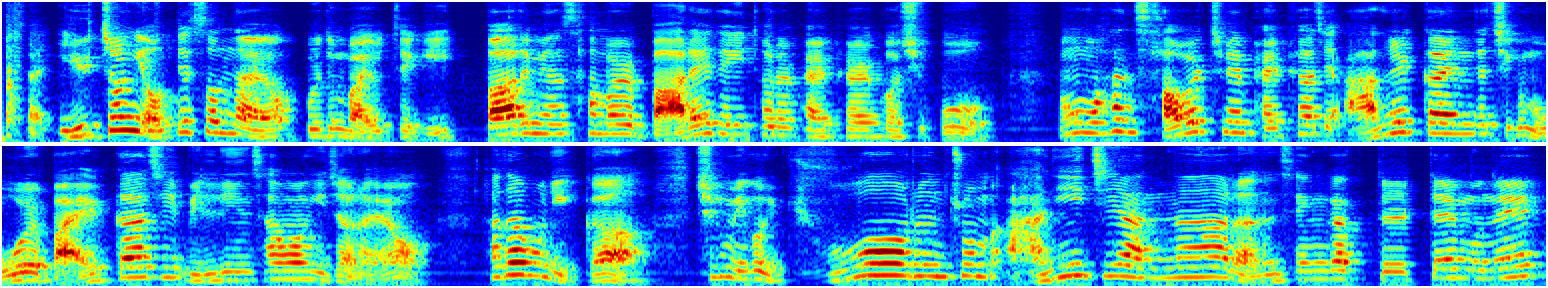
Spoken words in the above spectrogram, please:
자, 일정이 어땠었나요? 골든 바이오텍이 빠르면 3월 말에 데이터를 발표할 것이고 어, 한 4월쯤에 발표하지 않을까 했는데 지금 5월 말까지 밀린 상황이잖아요. 하다 보니까 지금 이거 6월은 좀 아니지 않나라는 생각들 때문에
